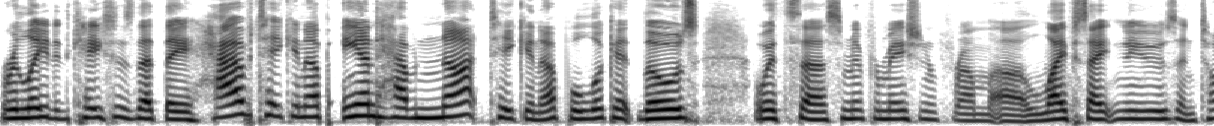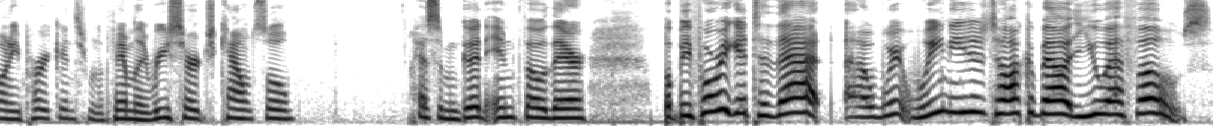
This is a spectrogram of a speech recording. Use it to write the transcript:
related cases that they have taken up and have not taken up. We'll look at those with uh, some information from uh, LifeSite News and Tony Perkins from the Family Research Council. Has some good info there. But before we get to that, uh, we, we need to talk about UFOs.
